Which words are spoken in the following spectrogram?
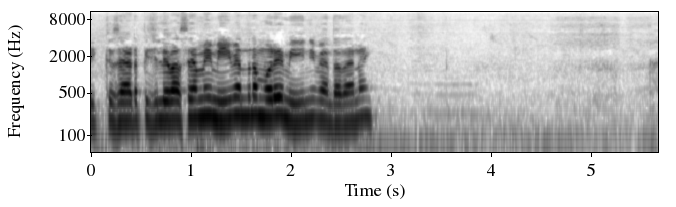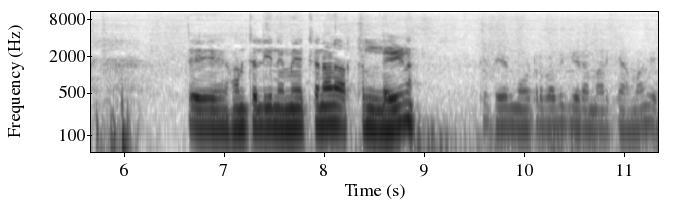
ਇੱਕ ਸਾਈਡ ਪਿਛਲੇ ਪਾਸੇ ਐਵੇਂ ਮੀਂਹ ਪੈਂਦਾ ਮੋਰੇ ਮੀਂਹ ਨਹੀਂ ਪੈਂਦਾ ਤਾਂ ਨਾ ਤੇ ਹੁਣ ਚੱਲੀ ਨਿਮੇਚ ਨਾਲ ਅੱਖ ਲੈਣ ਤੇ ਫਿਰ ਮੋਟਰ 'ਪਾ ਵੀ ਗੇੜਾ ਮਾਰ ਕੇ ਆਵਾਂਗੇ।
